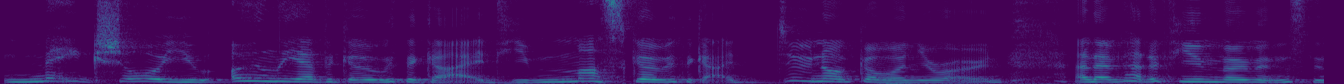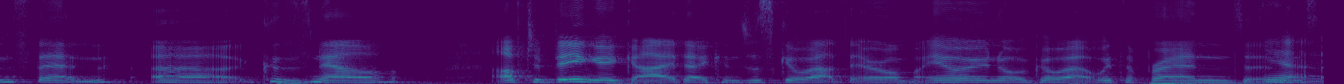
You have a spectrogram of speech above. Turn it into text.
make sure you only ever go with a guide. You must go with a guide. Do not go on your own. And I've had a few moments since then, because now after being a guide, I can just go out there on my own or go out with a friend. And Yeah.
